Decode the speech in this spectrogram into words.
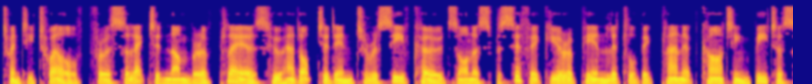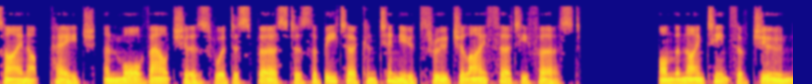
2012, for a selected number of players who had opted in to receive codes on a specific European Little Big Planet karting beta sign-up page, and more vouchers were dispersed as the beta continued through July 31. On 19 June,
